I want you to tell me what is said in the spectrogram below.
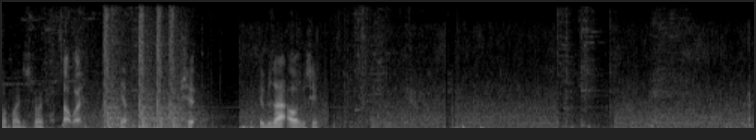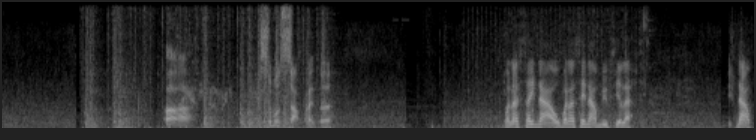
Shockwave destroyed. That way. Yep. Shit. Who was that? Oh, it was you. Ah. Someone sat right there. When I say now, when I say now, move to your left. He's Now.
